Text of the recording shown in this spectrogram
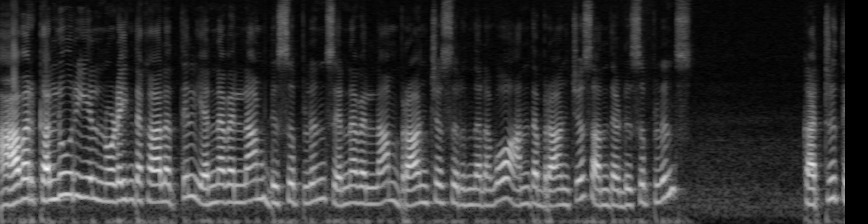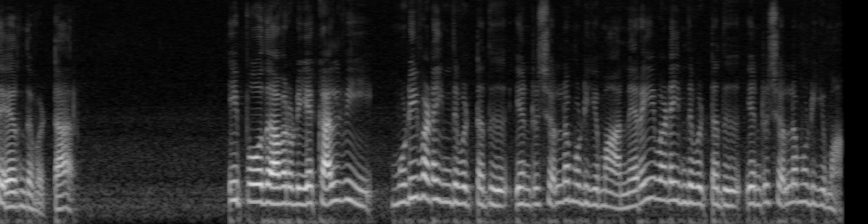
அவர் கல்லூரியில் நுழைந்த காலத்தில் என்னவெல்லாம் டிசிப்ளின்ஸ் என்னவெல்லாம் பிரான்ச்சஸ் இருந்தனவோ அந்த பிரான்ச்சஸ் அந்த டிசிப்ளின்ஸ் கற்று தேர்ந்து விட்டார். இப்போது அவருடைய கல்வி முடிவடைந்து விட்டது என்று சொல்ல முடியுமா? நிறைவடைந்து விட்டது என்று சொல்ல முடியுமா?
